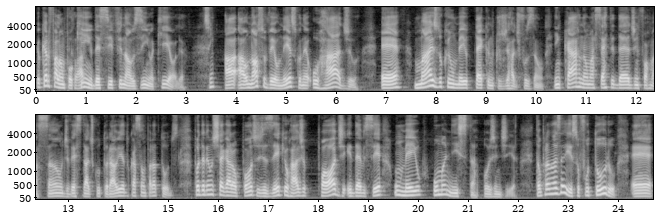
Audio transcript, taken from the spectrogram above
Eu quero falar um pouquinho claro. desse finalzinho aqui, olha. Sim. A, ao nosso ver Unesco, né, o rádio é mais do que um meio técnico de radiodifusão, encarna uma certa ideia de informação, diversidade cultural e educação para todos. Poderemos chegar ao ponto de dizer que o rádio pode e deve ser um meio humanista hoje em dia. Então, para nós é isso. O futuro é,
